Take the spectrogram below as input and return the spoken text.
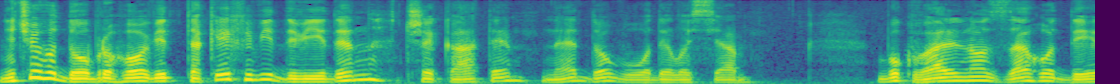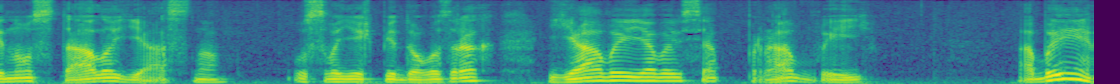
Нічого доброго від таких відвідин чекати не доводилося. Буквально за годину стало ясно. У своїх підозрах я виявився правий. Аби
